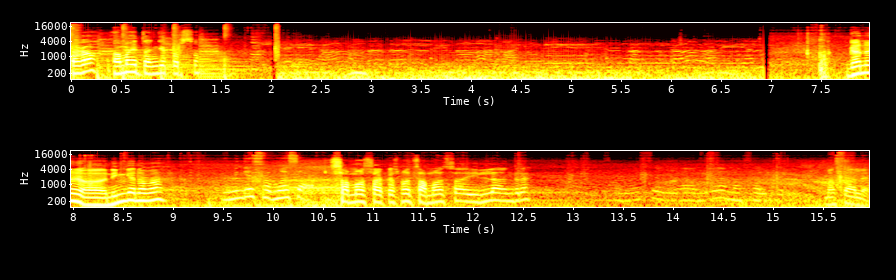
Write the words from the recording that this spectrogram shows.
ತಗ, ಅಮ್ಮ ಆಯ್ತು ಹಂಗೆ ಪರ್ಸು ಗನ ನಿಂಗೇನವ? ನನಗೆ ಸಮೋಸ? ಸಮೋಸ, ಅಕಸ್ಮಾತ್ ಸಮೋಸ ಇಲ್ಲ ಅಂದ್ರೆ? ಮಸಾಲೆ.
